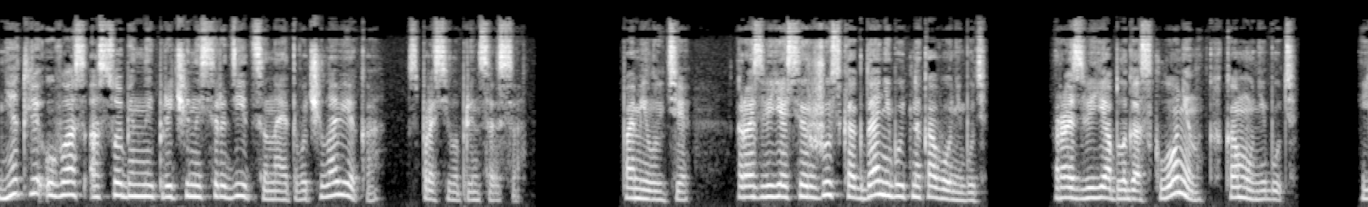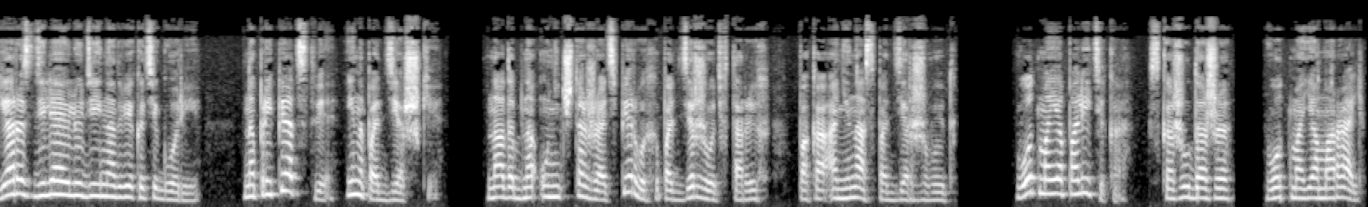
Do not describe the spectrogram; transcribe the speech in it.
«Нет ли у вас особенной причины сердиться на этого человека?» — спросила принцесса. «Помилуйте, разве я сержусь когда-нибудь на кого-нибудь? Разве я благосклонен к кому-нибудь? Я разделяю людей на две категории — на препятствия и на поддержки. Надобно уничтожать первых и поддерживать вторых, пока они нас поддерживают. Вот моя политика, скажу даже, вот моя мораль.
